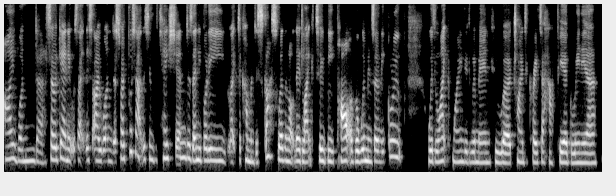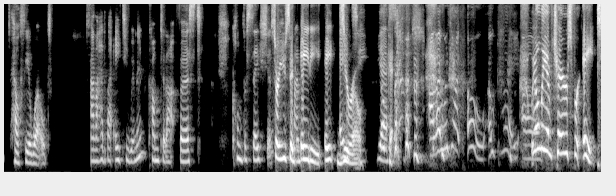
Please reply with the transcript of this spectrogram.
I wonder. So again, it was like this I wonder. So I put out this invitation. Does anybody like to come and discuss whether or not they'd like to be part of a women's only group with like minded women who were trying to create a happier, greener, healthier world? And I had about 80 women come to that first conversation. So you said um, 80, eight 80. zero. Yes. Okay. and I was like, oh, okay. Um, we only have chairs for eight.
